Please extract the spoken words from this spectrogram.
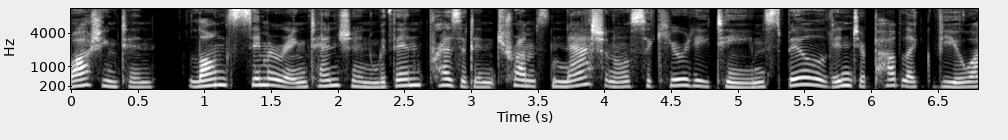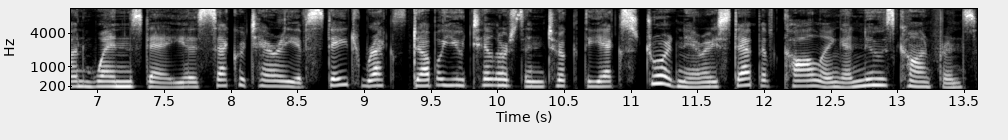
Washington, long simmering tension within President Trump's national security team spilled into public view on Wednesday as Secretary of State Rex W. Tillerson took the extraordinary step of calling a news conference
